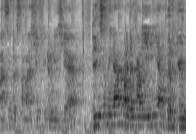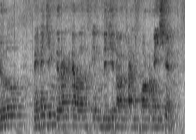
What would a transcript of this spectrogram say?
Masih bersama Shift Indonesia di seminar pada kali ini yang berjudul Managing the Right Talent in Digital Transformation.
